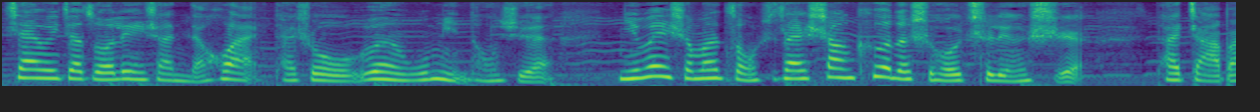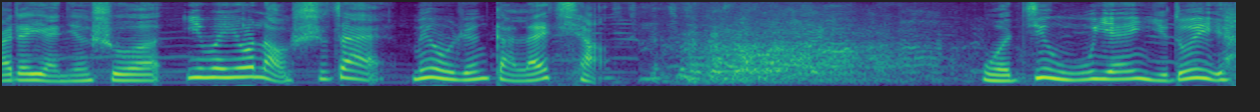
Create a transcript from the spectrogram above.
下一位叫做恋上你的坏，他说我问吴敏同学，你为什么总是在上课的时候吃零食？他眨巴着眼睛说，因为有老师在，没有人敢来抢。我竟无言以对呀。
